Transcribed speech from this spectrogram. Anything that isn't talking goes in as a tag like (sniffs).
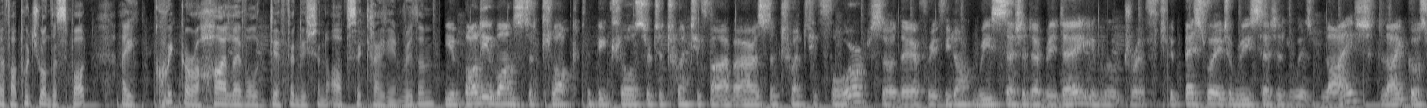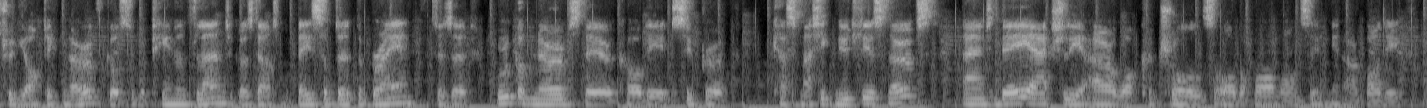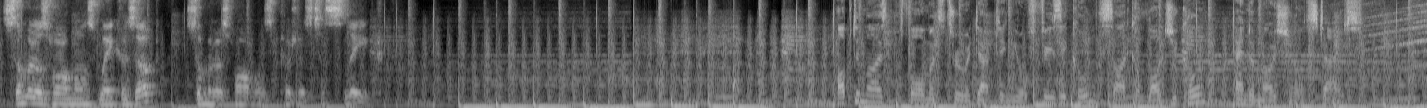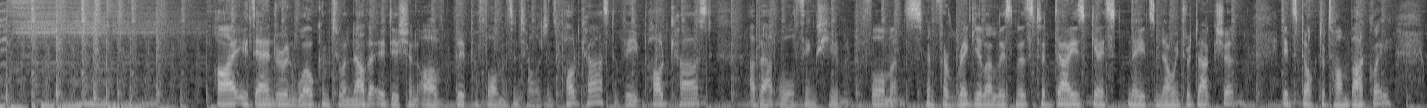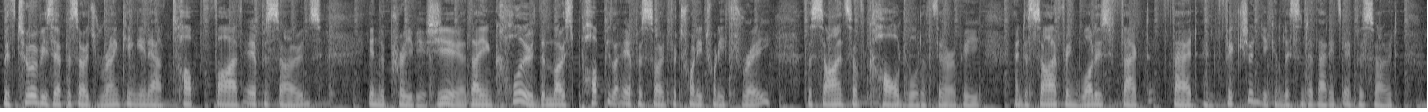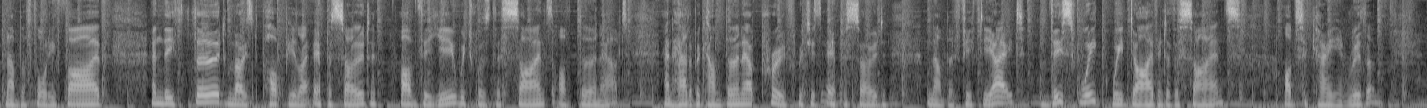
So if I put you on the spot, a quick or a high level definition of circadian rhythm. Your body wants the clock to be closer to 25 hours than 24. So therefore, if you don't reset it every day, it will drift. The best way to reset it is light. Light goes through the optic nerve, goes to the pineal gland, it goes down to the base of the, the brain. There's a group of nerves there called the suprachiasmatic nucleus nerves and they actually are what controls all the hormones in, in our body. Some of those hormones wake us up, some of those hormones put us to sleep. Optimize performance through adapting your physical, psychological, and emotional state. Hi, it's Andrew, and welcome to another edition of the Performance Intelligence Podcast, the podcast about all things human performance. And for regular listeners, today's guest needs no introduction. It's Dr. Tom Buckley, with two of his episodes ranking in our top five episodes in the previous year. They include the most popular episode for 2023, The Science of Cold Water Therapy and Deciphering What is Fact, Fad, and Fiction. You can listen to that, it's episode number 45. And the third most popular episode of the year, which was The Science of Burnout and How to Become Burnout Proof, which is episode number 58. This week, we dive into the science of circadian rhythm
